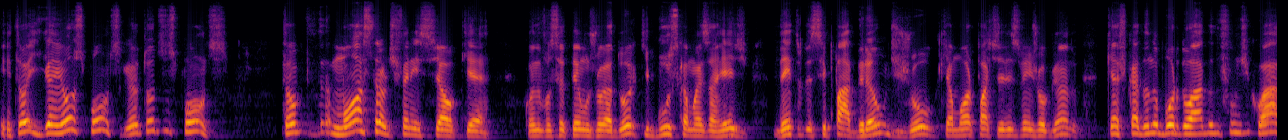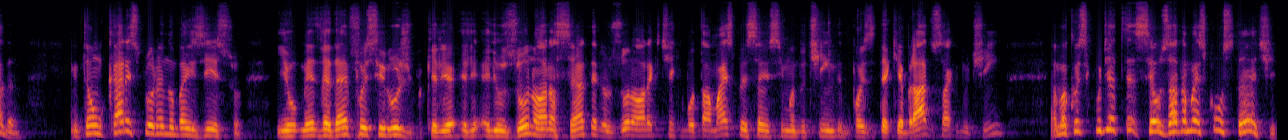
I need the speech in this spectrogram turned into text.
Então, e ganhou os pontos, ganhou todos os pontos. Então, mostra o diferencial que é quando você tem um jogador que busca mais a rede dentro desse padrão de jogo que a maior parte deles vem jogando, que é ficar dando bordoada no fundo de quadra. Então, o cara explorando mais isso e o Medvedev foi cirúrgico, porque ele, ele, ele usou na hora certa, ele usou na hora que tinha que botar mais pressão em cima do time depois de ter quebrado o saque do time. É uma coisa que podia ter, ser usada mais constante.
